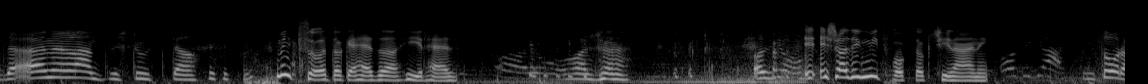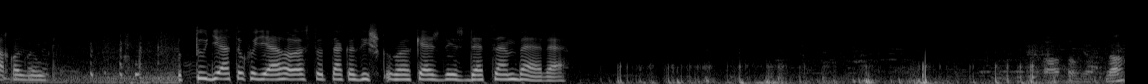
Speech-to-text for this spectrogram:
De nem is tudta. Mit szóltok ehhez a hírhez? Az, az jó. És addig mit fogtok csinálni? Szórakozunk. Tudjátok, hogy elhalasztották az iskola kezdést decemberre? Na,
